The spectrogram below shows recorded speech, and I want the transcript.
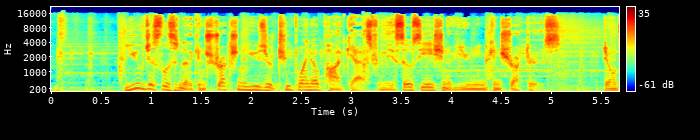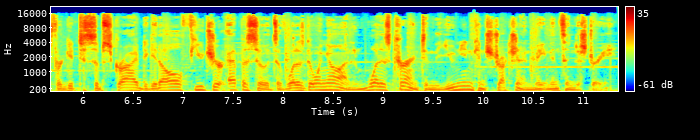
You've just listened to the Construction User 2.0 podcast from the Association of Union Constructors. Don't forget to subscribe to get all future episodes of what is going on and what is current in the union construction and maintenance industry.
